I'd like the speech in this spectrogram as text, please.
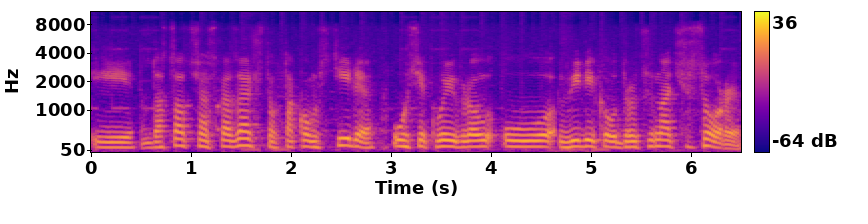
и достаточно сказать, что в таком стиле Усик выиграл у великого драчуна Чесоры.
